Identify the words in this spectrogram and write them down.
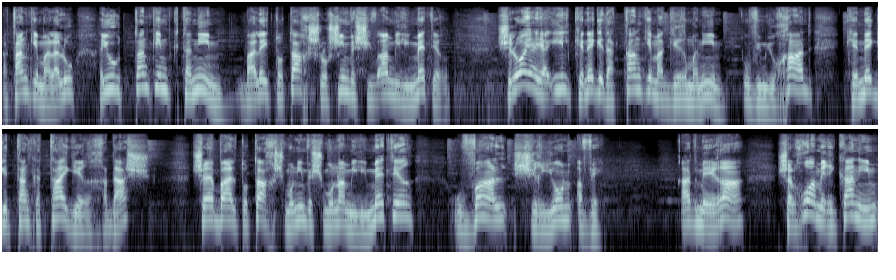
הטנקים הללו היו טנקים קטנים, בעלי תותח 37 מילימטר, שלא היה יעיל כנגד הטנקים הגרמניים, ובמיוחד כנגד טנק הטייגר החדש, שהיה בעל תותח 88 מילימטר ובעל שריון עבה. עד מהרה שלחו האמריקנים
